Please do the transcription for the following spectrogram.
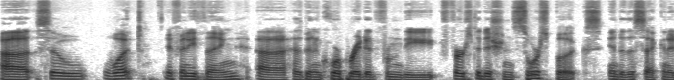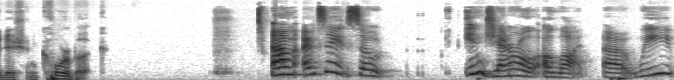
Uh, so, what, if anything, uh, has been incorporated from the first edition source books into the second edition core book? Um, I would say so. In general, a lot. Uh, we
